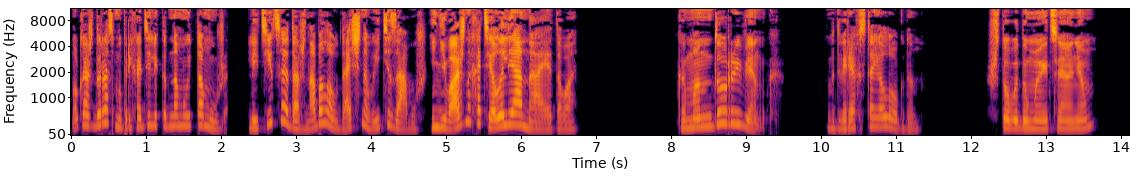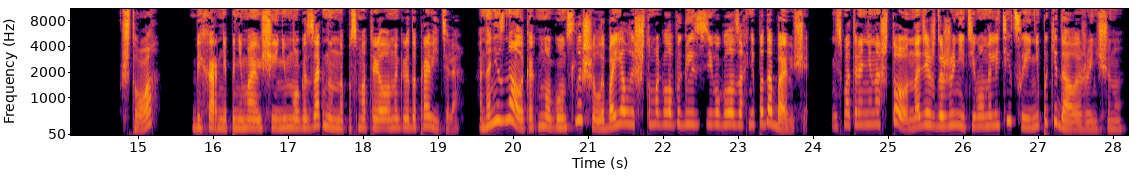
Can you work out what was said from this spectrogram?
Но каждый раз мы приходили к одному и тому же. Летиция должна была удачно выйти замуж, и неважно, хотела ли она этого. «Командор Ивенг». В дверях стоял Огдон. «Что вы думаете о нем?» «Что?» Бихар, непонимающий и немного загнанно, посмотрела на градоправителя. Она не знала, как много он слышал, и боялась, что могла выглядеть в его глазах неподобающе. Несмотря ни на что, надежда женить его на Летиции не покидала женщину.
